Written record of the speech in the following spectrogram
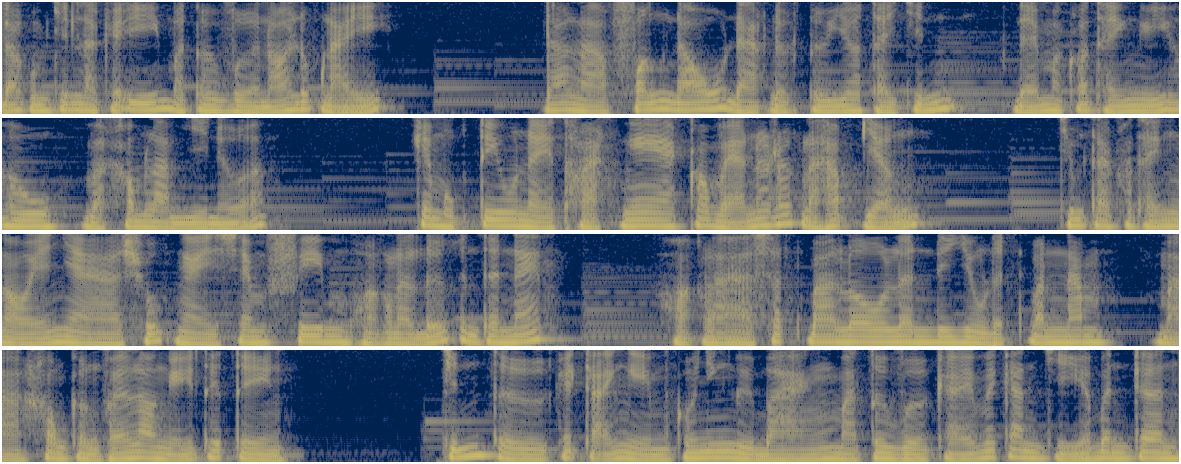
đó cũng chính là cái ý mà tôi vừa nói lúc nãy. Đó là phấn đấu đạt được tự do tài chính để mà có thể nghỉ hưu và không làm gì nữa cái mục tiêu này thoạt nghe có vẻ nó rất là hấp dẫn. Chúng ta có thể ngồi ở nhà suốt ngày xem phim hoặc là lướt internet, hoặc là sách ba lô lên đi du lịch quanh năm mà không cần phải lo nghĩ tới tiền. Chính từ cái trải nghiệm của những người bạn mà tôi vừa kể với các anh chị ở bên trên,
